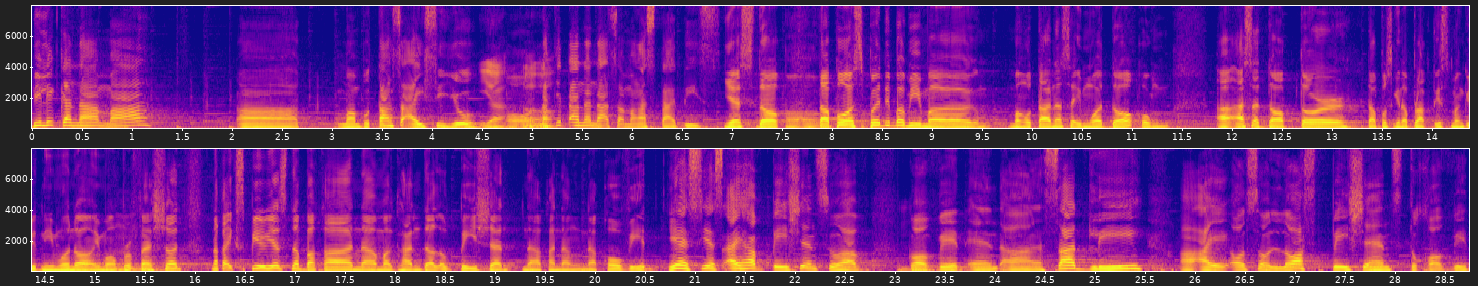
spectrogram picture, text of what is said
dili ka na ma ah, mabutang sa ICU. Yeah, Oo, oo. nakita na na sa mga studies. Yes, Doc. Oo. Tapos, pwede ba may mag, mangutana sa imo, Doc, kung ah, as a doctor, tapos gina-practice man gyud nimo no, imong Mm. profession, naka-experience na ba ka na mag-handle og patient na kanang na COVID? Yes, yes, I have patients who have COVID and uh, sadly, uh, I also lost patients to COVID.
